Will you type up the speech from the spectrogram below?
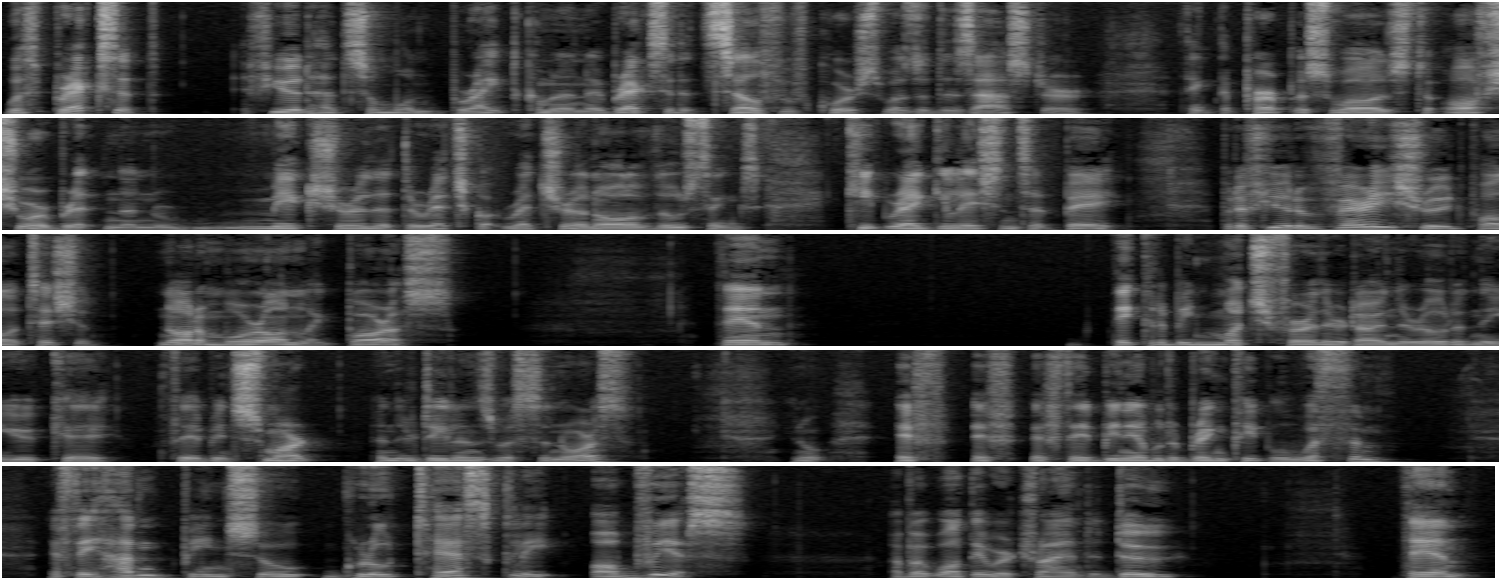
with Brexit, if you had had someone bright coming in, now Brexit itself, of course, was a disaster. I think the purpose was to offshore Britain and make sure that the rich got richer and all of those things, keep regulations at bay. But if you had a very shrewd politician, not a moron like Boris, then they could have been much further down the road in the UK if they had been smart in their dealings with the North. You know, if if if they'd been able to bring people with them if they hadn't been so grotesquely obvious about what they were trying to do, then,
